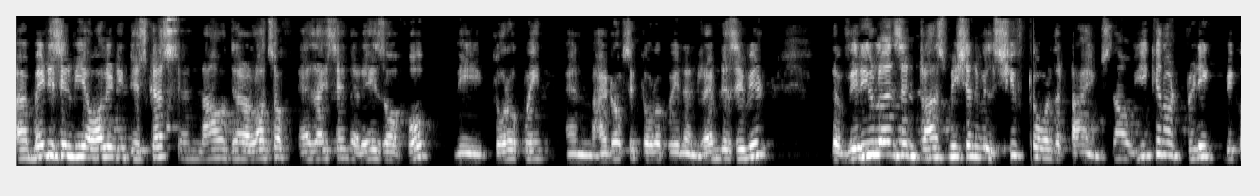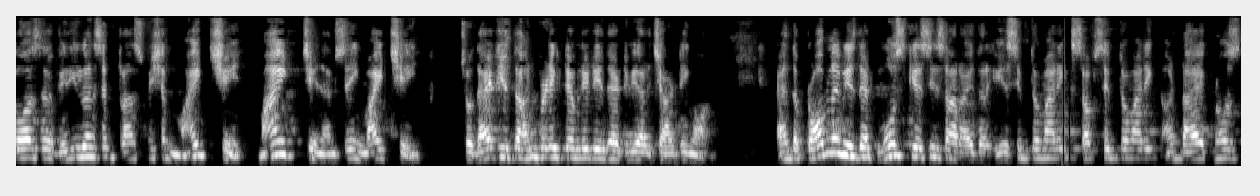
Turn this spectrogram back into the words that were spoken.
uh, medicine we have already discussed, and now there are lots of, as I said, the rays of hope, the chloroquine and hydroxychloroquine and remdesivir the virulence and transmission will shift over the times. Now we cannot predict because the virulence and transmission might change, might change. I'm saying might change. So that is the unpredictability that we are charting on. And the problem is that most cases are either asymptomatic, subsymptomatic, undiagnosed,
